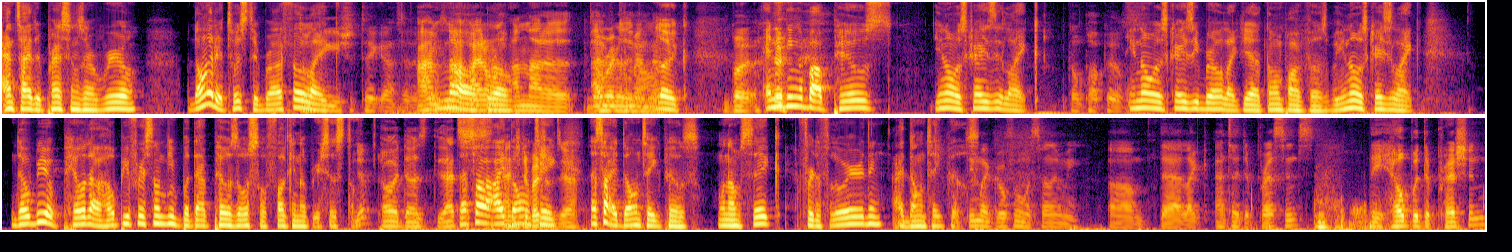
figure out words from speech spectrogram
antidepressants are real. Don't get it twisted, bro. I feel Don't like think you should take antidepressants. I'm No, not. I don't. bro. I'm not a. Don't I really recommend don't. that. look but anything about pills. You know it's crazy? Like don't pop pills. you know what's crazy, bro? Like yeah, don't pop pills. But you know what's crazy? Like there'll be a pill that'll help you for something, but that pill's also fucking up your system. Yep. Oh, it does. That's That's why I don't take- Yeah. That's why I don't take pills when I'm sick for the flu or everything. I don't take pills. I pills. think my girlfriend was telling me um, that like antidepressants, they help with depression,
